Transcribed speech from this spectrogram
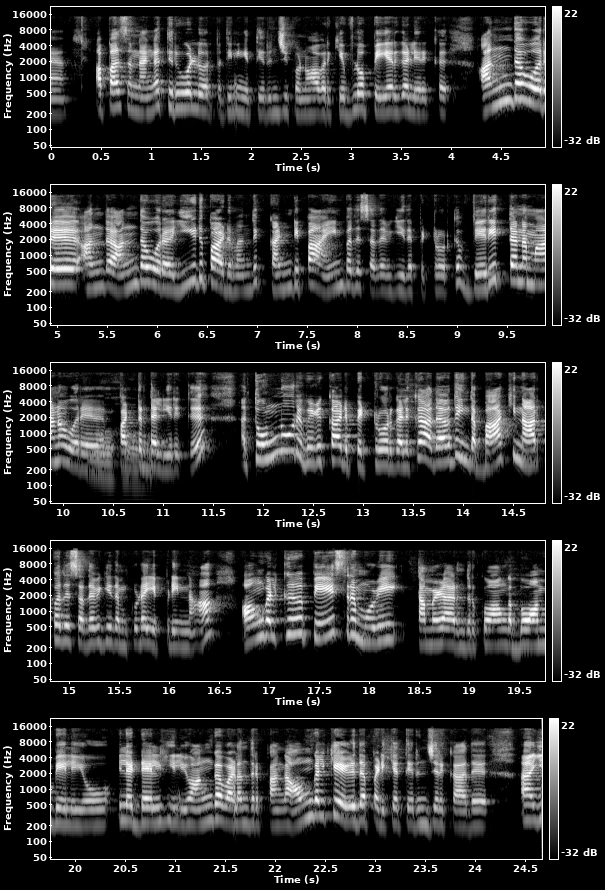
அப்பா சொன்னாங்க திருவள்ளுவர் பத்தி நீங்க தெரிஞ்சுக்கணும். அவருக்கு எவ்வளோ பெயர்கள் இருக்கு. அந்த ஒரு அந்த அந்த ஒரு ஈடுபாடு வந்து கண்டிப்பா ஐம்பது சதவிகித பெற்றோருக்கு வெறித்தனமான ஒரு. பற்றுதல் இருக்கு. தொண்ணூறு விழுக்காடு பெற்றோர்களுக்கு அதாவது இந்த பாக்கி நாற்பது சதவிகிதம் கூட எப்படின்னா அவங்களுக்கு பேசுற மொழி தமிழாக இருந்திருக்கும். அவங்க பாம்பேலேயோ இல்லை டெல்லிலேயோ அங்கே வளர்ந்துருப்பாங்க. அவங்களுக்கே எழுத படிக்க தெரிஞ்சிருக்காது.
